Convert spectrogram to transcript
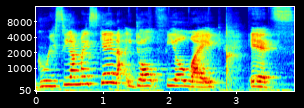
greasy on my skin. I don't feel like it's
